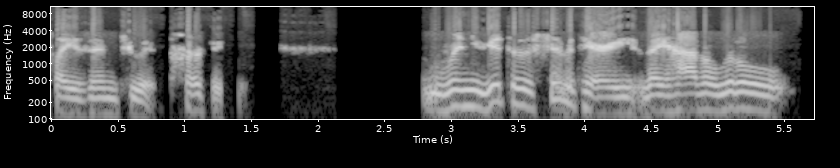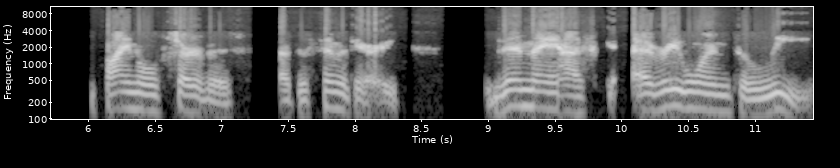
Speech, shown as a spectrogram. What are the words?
plays into it perfectly when you get to the cemetery, they have a little final service at the cemetery. Then they ask everyone to leave.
